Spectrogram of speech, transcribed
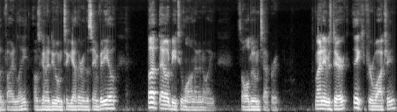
in finally. I was going to do them together in the same video, but that would be too long and annoying. So I'll do them separate. My name is Derek. Thank you for watching,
